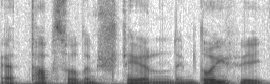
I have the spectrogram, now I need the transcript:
er tapst vor dem Stern, dem Teufel,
